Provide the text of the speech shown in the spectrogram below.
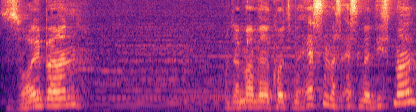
Säubern. Und dann machen wir kurz mal Essen. Was essen wir diesmal?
